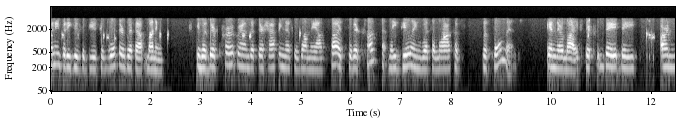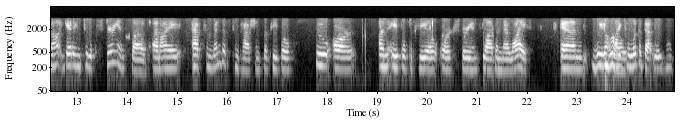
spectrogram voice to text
anybody who's abusive, with or without money. You know, they're programmed that their happiness is on the outside, so they're constantly dealing with a lack of fulfillment in their life. They're, they they are not getting to experience love, and I have tremendous compassion for people who are unable to feel or experience love in their life and we don't right. like to look at that. We want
